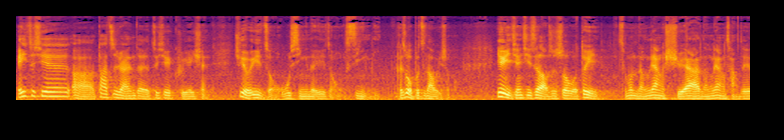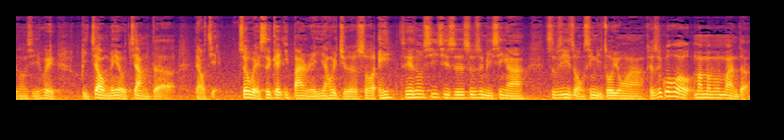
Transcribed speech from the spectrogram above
诶这些呃大自然的这些 creation 就有一种无形的一种吸引力，可是我不知道为什么。因为以前其实老实说，我对什么能量学啊、能量场这些东西会比较没有这样的了解，所以我也是跟一般人一样，会觉得说，哎，这些东西其实是不是迷信啊？是不是一种心理作用啊？可是过后慢慢慢慢的，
